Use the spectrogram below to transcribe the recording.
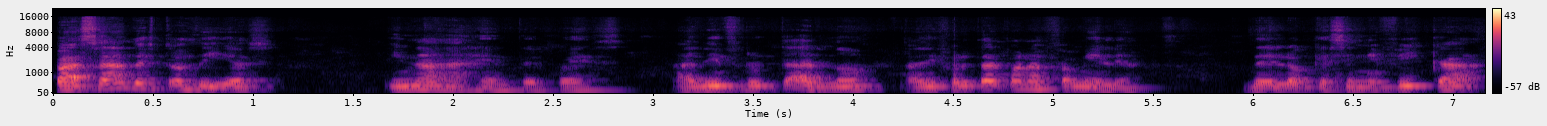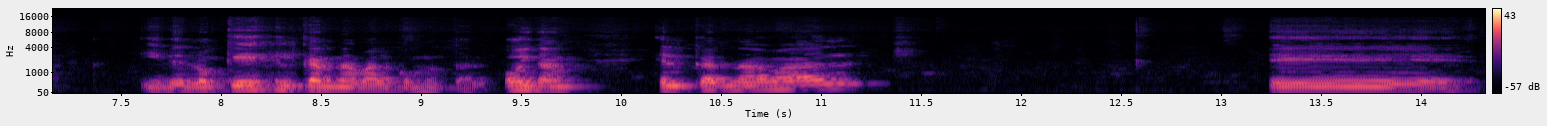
pasando estos días y nada, gente, pues a disfrutar, ¿no? A disfrutar con la familia de lo que significa y de lo que es el carnaval como tal. Oigan, el carnaval eh,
